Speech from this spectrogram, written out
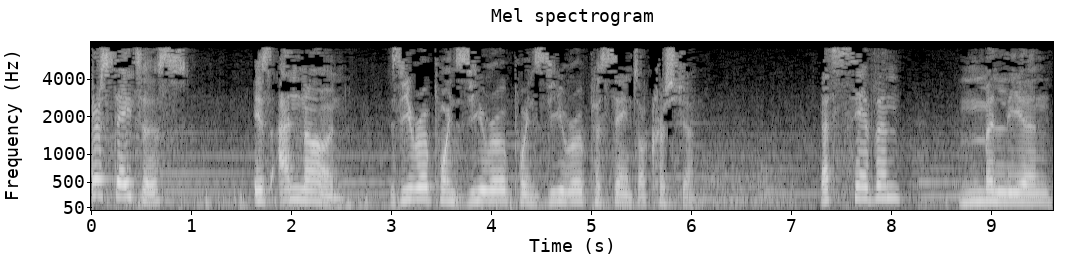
Their status is unknown. 0.0.0% are Christian. That's 7 million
